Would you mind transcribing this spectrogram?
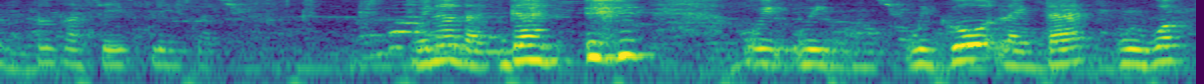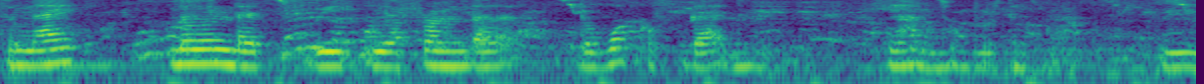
it's not a safe place, but we know that God, we, we, we go like that, we walk tonight knowing that we, we are from the, the work of God. He has to protect us. Mm.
